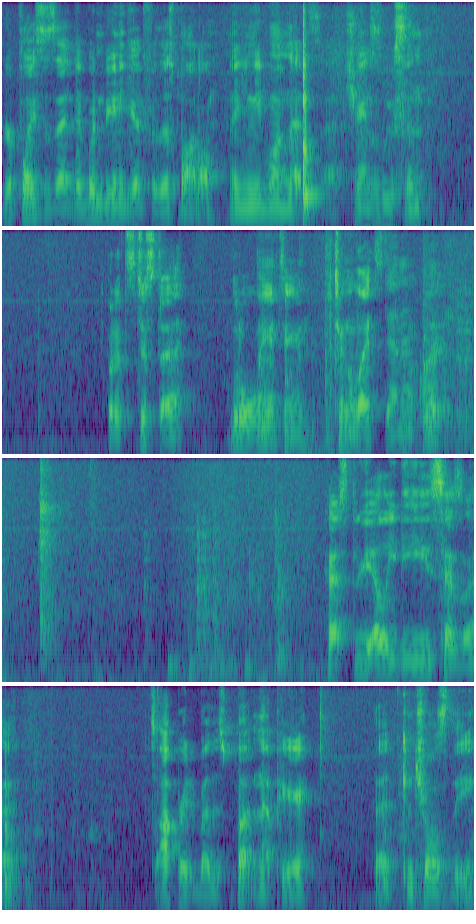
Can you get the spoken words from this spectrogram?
replaces it. It wouldn't be any good for this bottle. You need one that's uh, translucent. But it's just a little lantern. Turn the lights down real quick. Has three LEDs, has a it's operated by this button up here that controls the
